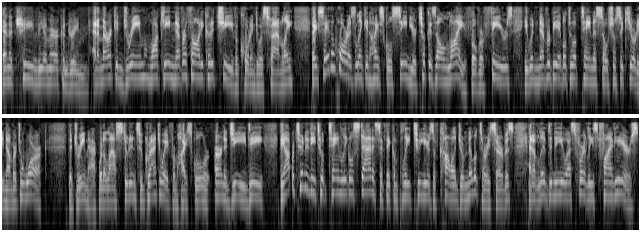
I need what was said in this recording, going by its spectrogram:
and achieve the American dream. An American dream Joaquin never thought he could achieve, according to his family. They say the Juarez Lincoln High School senior took his own life over fears he would never be able to obtain a Social Security number to work. The DREAM Act would allow students who graduate from high school or earn a GED the opportunity to obtain legal status if they complete two years of college or military service and have lived in the U.S. for at least five years.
